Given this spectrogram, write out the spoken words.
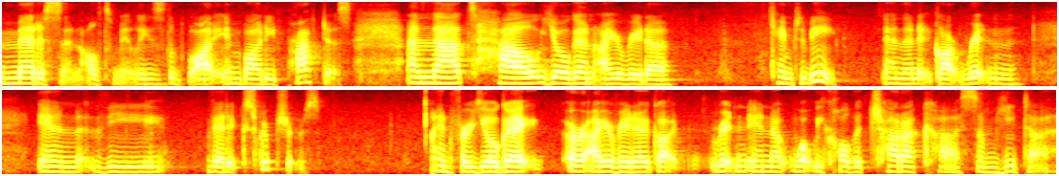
medicine. Ultimately, is the embodied practice, and that's how yoga and Ayurveda came to be. And then it got written in the Vedic scriptures. And for yoga or Ayurveda, it got written in what we call the Charaka Samhita,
